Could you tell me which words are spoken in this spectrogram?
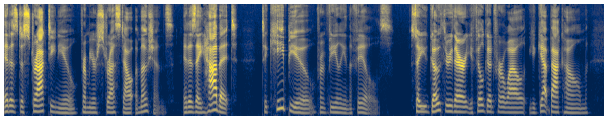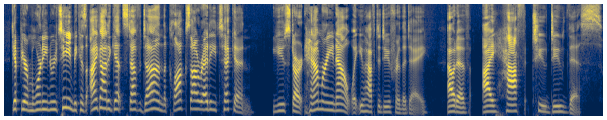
It is distracting you from your stressed out emotions. It is a habit to keep you from feeling the feels. So you go through there, you feel good for a while, you get back home, skip your morning routine because I got to get stuff done. The clock's already ticking. You start hammering out what you have to do for the day out of, I have to do this.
